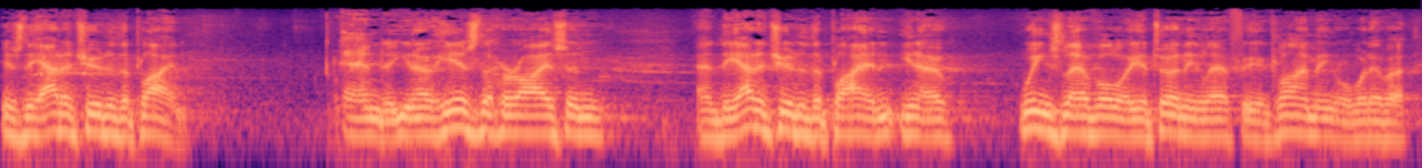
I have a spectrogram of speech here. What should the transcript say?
is the attitude of the plane. And, you know, here's the horizon, and the attitude of the plane, you know, wings level, or you're turning left, or you're climbing, or whatever.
